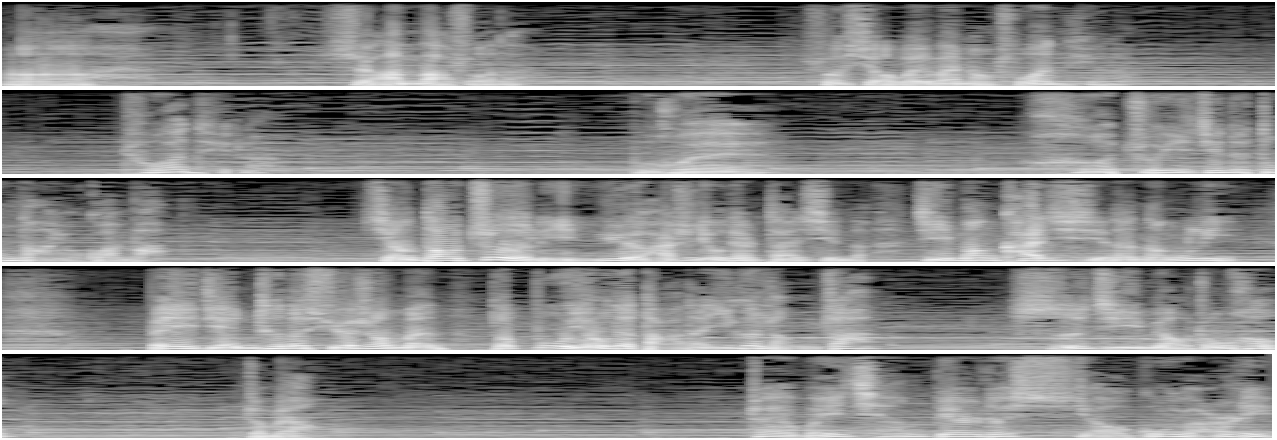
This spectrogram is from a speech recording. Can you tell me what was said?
嗯，是安爸说的，说小薇班长出问题了，出问题了。不会和最近的动荡有关吧？想到这里，月还是有点担心的，急忙开启了能力。被检测的学生们都不由得打了一个冷战。十几秒钟后，怎么样？在围墙边的小公园里。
